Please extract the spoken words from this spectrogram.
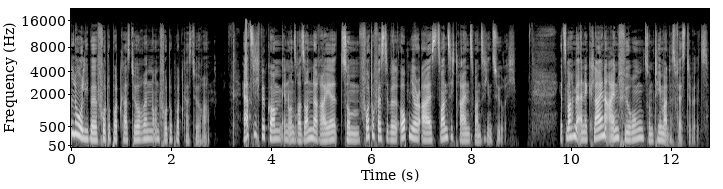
Hallo, liebe Fotopodcast-Hörerinnen und Fotopodcast-Hörer. Herzlich willkommen in unserer Sonderreihe zum Fotofestival Open Your Eyes 2023 in Zürich. Jetzt machen wir eine kleine Einführung zum Thema des Festivals.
